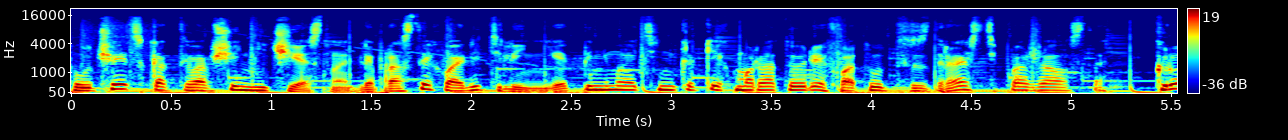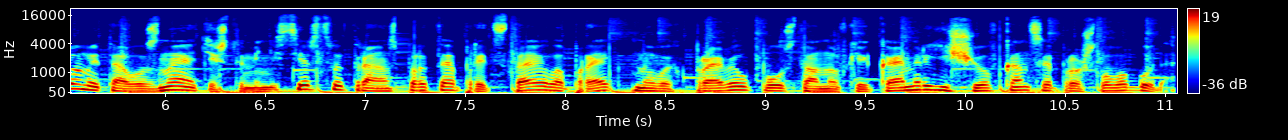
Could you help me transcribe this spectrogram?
Получается как-то вообще нечестно. Для простых водителей нет, понимаете, никаких мораториев, а тут здрасте, пожалуйста. Кроме того, знаете, что Министерство транспорта представило проект новых правил по установке камер еще в конце прошлого года.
